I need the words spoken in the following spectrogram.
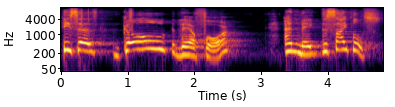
He says, go therefore and make disciples.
